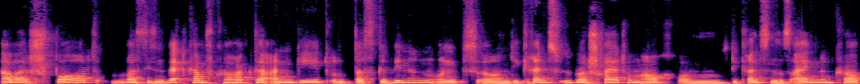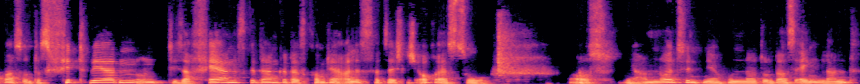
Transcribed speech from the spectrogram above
Aber Sport, was diesen Wettkampfcharakter angeht und das Gewinnen und ähm, die Grenzüberschreitung auch, um die Grenzen des eigenen Körpers und das Fitwerden und dieser Fairness-Gedanke, das kommt ja alles tatsächlich auch erst so aus ja, im 19. Jahrhundert und aus England.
